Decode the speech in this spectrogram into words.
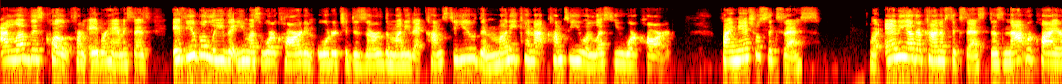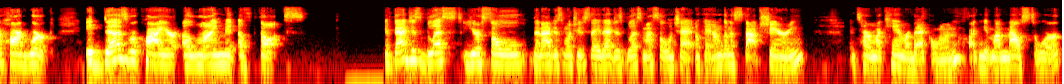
I love this quote from Abraham. It says, If you believe that you must work hard in order to deserve the money that comes to you, then money cannot come to you unless you work hard. Financial success or any other kind of success does not require hard work, it does require alignment of thoughts. If that just blessed your soul, then I just want you to say that just blessed my soul in chat. Okay, I'm going to stop sharing and turn my camera back on if I can get my mouse to work.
